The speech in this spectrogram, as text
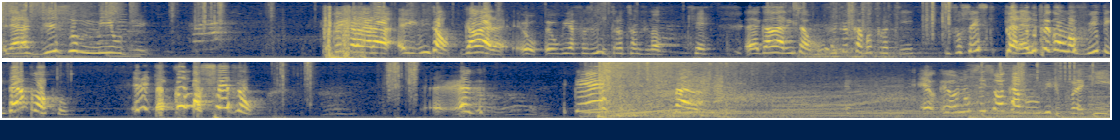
Ele era desumilde. Bem, galera, então, galera, eu, eu ia fazer minha introdução de novo. Que? É, galera, então, o vídeo acabou por aqui. E vocês que. Pera, ele pegou um novo item? Pera um pouco. Ele tem combustível! É, é, Que? Mano. Eu, eu não sei se eu acabo o vídeo por aqui.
